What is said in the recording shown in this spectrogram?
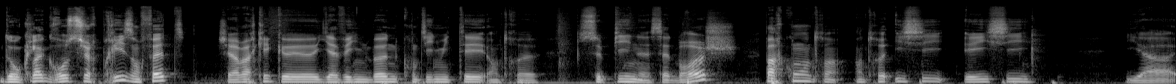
Donc là, grosse surprise, en fait, J'ai remarqué qu'il y avait une bonne continuité entre ce pin, cette broche. Par contre, entre ici et ici, il n'y a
